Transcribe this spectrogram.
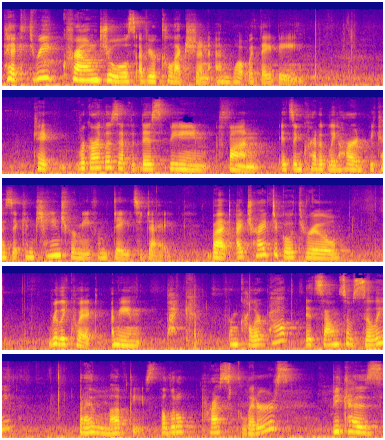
Pick three crown jewels of your collection and what would they be? Okay, regardless of this being fun, it's incredibly hard because it can change for me from day to day. But I tried to go through really quick. I mean, like from ColourPop, it sounds so silly, but I love these. The little pressed glitters because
